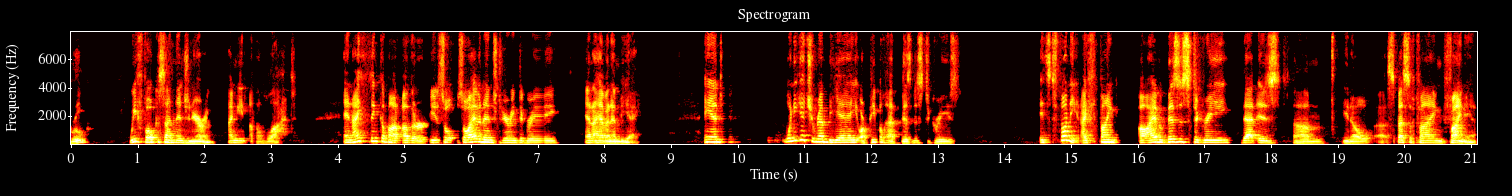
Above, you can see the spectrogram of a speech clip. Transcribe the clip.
group, we focus on engineering. I mean, a lot. And I think about other. So so I have an engineering degree and I have an MBA. And when you get your MBA or people have business degrees, it's funny. I find oh, I have a business degree that is, um, you know, uh, specifying finance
